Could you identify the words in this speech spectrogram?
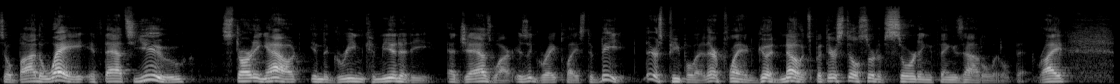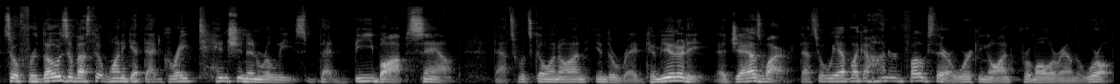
So, by the way, if that's you, starting out in the green community at Jazzwire is a great place to be. There's people there, they're playing good notes, but they're still sort of sorting things out a little bit, right? So for those of us that want to get that great tension and release, that bebop sound, that's what's going on in the red community at Jazzwire. That's what we have like 100 folks there working on from all around the world.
